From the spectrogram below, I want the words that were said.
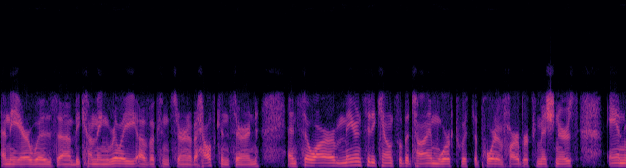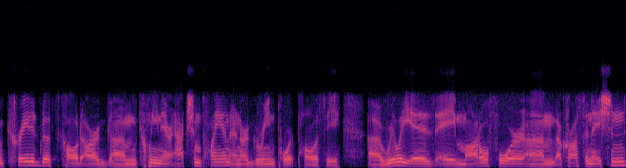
and the air was uh, becoming really of a concern, of a health concern. And so our mayor and city council at the time worked with the Board of Harbor commissioners and created what's called our um, Clean Air Action Plan and our Green Port Policy. Uh, really is a model for um, across the nation.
